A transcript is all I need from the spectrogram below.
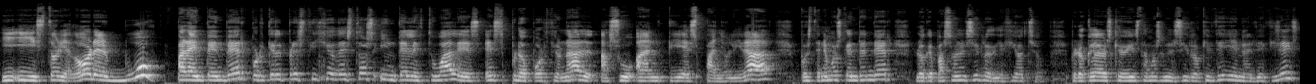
y, historiadores, para entender por qué el prestigio de estos intelectuales es proporcional a su anti-españolidad, pues tenemos que entender lo que pasó en el siglo XVIII. Pero claro, es que hoy estamos en el siglo XV y en el XVI,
